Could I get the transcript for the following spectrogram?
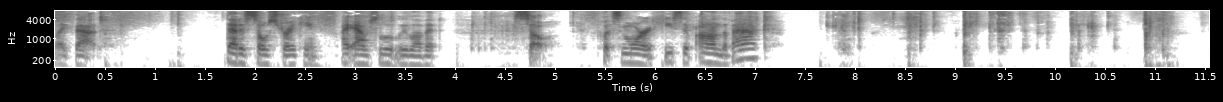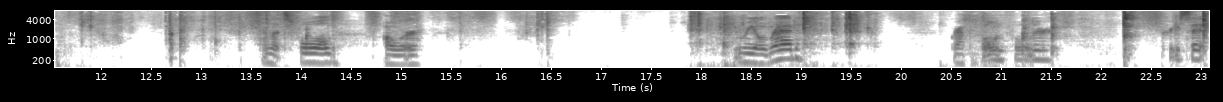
Like that. That is so striking. I absolutely love it. So, put some more adhesive on the back. And let's fold our real red. Grab a bone folder, crease it.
